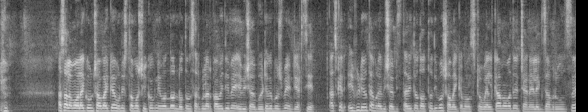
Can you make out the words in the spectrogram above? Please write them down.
আসসালামু আলাইকুম সবাইকে। উনিশতম শিক্ষক নিবন্ধন নতুন সার্কুলার কবে দিবে? এই বিষয়ে বৈঠকে বসবে এনটিআরসি আজকের এই ভিডিওতে আমরা বিষয়ে বিস্তারিত তথ্য দিব। সবাইকে মোস্ট ওয়েলকাম আমাদের চ্যানেল এক্সাম রুলসে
